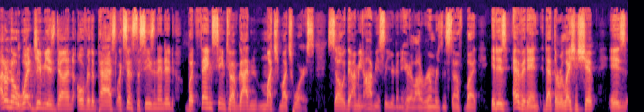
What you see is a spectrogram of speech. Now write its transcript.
I don't know what Jimmy has done over the past like since the season ended, but things seem to have gotten much much worse. So I mean obviously you're going to hear a lot of rumors and stuff, but it is evident that the relationship is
